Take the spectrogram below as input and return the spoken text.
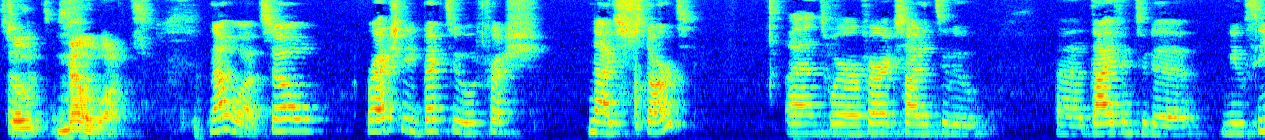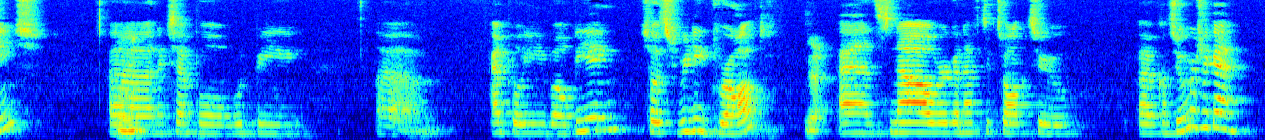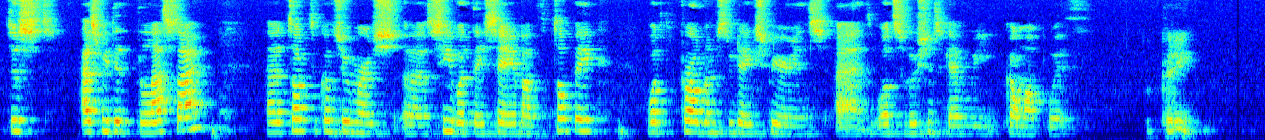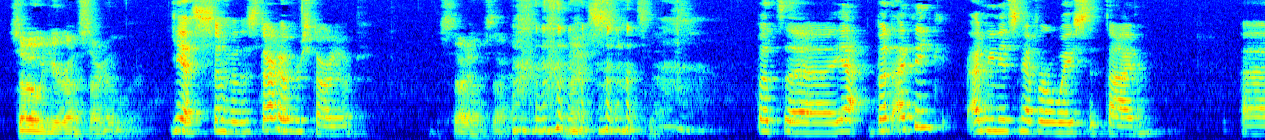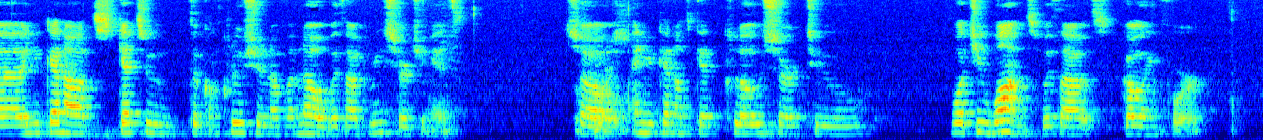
So was- now what? Now what? So we're actually back to a fresh, nice start, and we're very excited to uh, dive into the new themes. Uh, Mhm. An example would be um, employee well-being. So it's really broad. Yeah. And now we're gonna have to talk to uh, consumers again, just as we did the last time. Uh, talk to consumers, uh, see what they say about the topic, what problems do they experience, and what solutions can we come up with. Okay. So you're gonna start over. Yes, I'm gonna start over startup. Start over. Start. over. nice. That's nice. But uh, yeah, but I think I mean it's never a wasted time. Uh, you cannot get to the conclusion of a no without researching it. So and you cannot get closer to what you want without going for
